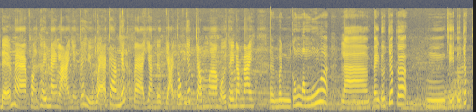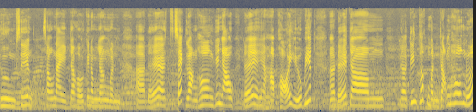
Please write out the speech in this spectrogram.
để mà phần thi mang lại những cái hiệu quả cao nhất và giành được giải tốt nhất trong à, hội thi năm nay. Mình cũng mong muốn là ban tổ chức ừ, chỉ tổ chức thường xuyên sau này cho hội cái nông dân mình à, để sát gần hơn với nhau để học hỏi hiểu biết à, để cho ừ, kiến thức mình rộng hơn nữa.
